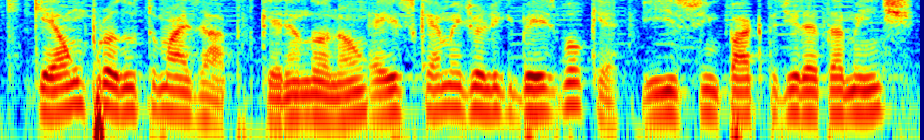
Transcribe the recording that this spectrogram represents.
que quer um produto mais rápido, querendo ou não, é isso que a Major League Baseball quer. E isso impacta diretamente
